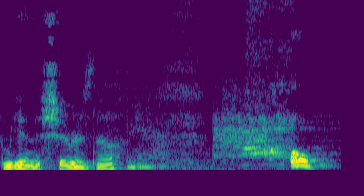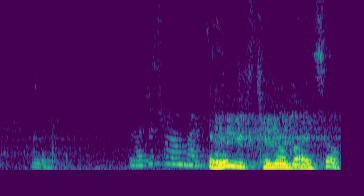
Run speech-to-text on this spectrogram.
I'm getting the shivers now. Oh, Did I just turn on by it itself? literally just turned on by itself.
